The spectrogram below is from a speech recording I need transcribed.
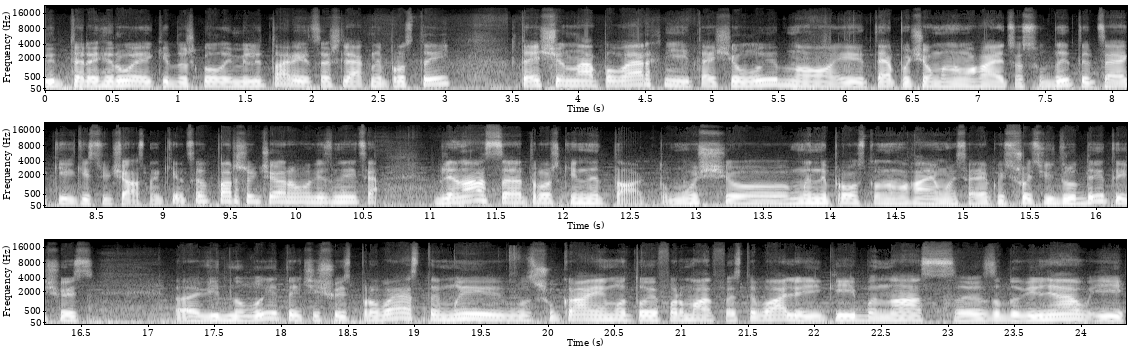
Від терегероїки до школи мілітарії це шлях непростий. Те, що на поверхні, те, що видно, і те, по чому намагаються судити, це кількість учасників. Це в першу чергу різниця. Для нас це трошки не так, тому що ми не просто намагаємося якось щось відродити, щось е, відновити чи щось провести. Ми шукаємо той формат фестивалю, який би нас е, задовільняв. І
